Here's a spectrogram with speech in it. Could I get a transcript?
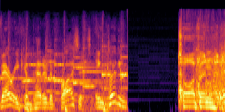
very competitive prices, including type and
